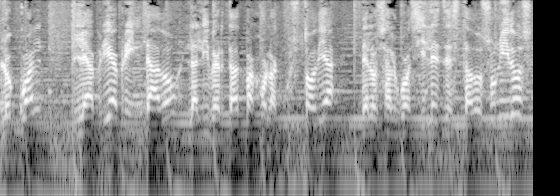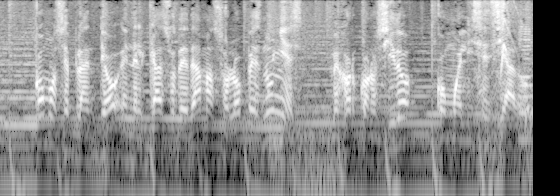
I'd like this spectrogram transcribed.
lo cual le habría brindado la libertad bajo la custodia de los alguaciles de Estados Unidos, como se planteó en el caso de Damaso López Núñez, mejor conocido como el licenciado.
